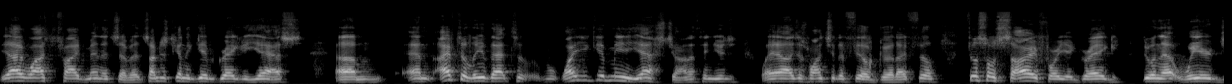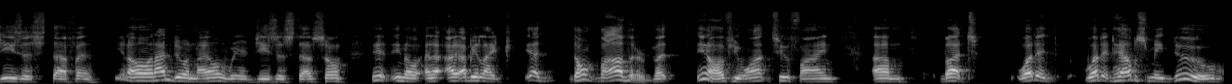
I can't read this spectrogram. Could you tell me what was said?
yeah, I watched five minutes of it. So I'm just going to give Greg a yes. Um, and I have to leave that to why you give me a yes, Jonathan. You well, I just want you to feel good. I feel feel so sorry for you, Greg, doing that weird Jesus stuff, and you know, and I'm doing my own weird Jesus stuff. So you know, and I, would be like, yeah, don't bother. But you know, if you want to, fine. Um, but what it what it helps me do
